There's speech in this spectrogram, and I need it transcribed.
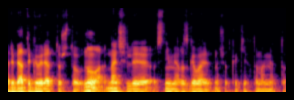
ребята говорят то, что, ну, начали с ними разговаривать насчет каких-то моментов.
